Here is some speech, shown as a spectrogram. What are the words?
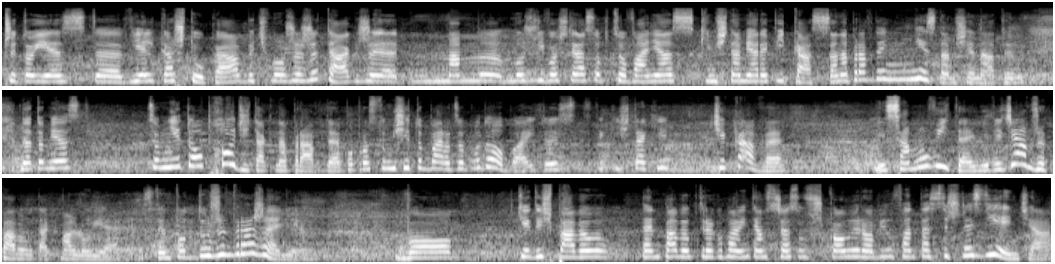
czy to jest e, wielka sztuka. Być może, że tak, że mam możliwość teraz obcowania z kimś na miarę Picassa. Naprawdę nie znam się na tym. Natomiast co mnie to obchodzi tak naprawdę. Po prostu mi się to bardzo podoba i to jest jakieś takie ciekawe, niesamowite. Nie wiedziałam, że Paweł tak maluje. Jestem pod dużym wrażeniem, bo kiedyś Paweł, ten Paweł, którego pamiętam z czasów szkoły, robił fantastyczne zdjęcia.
